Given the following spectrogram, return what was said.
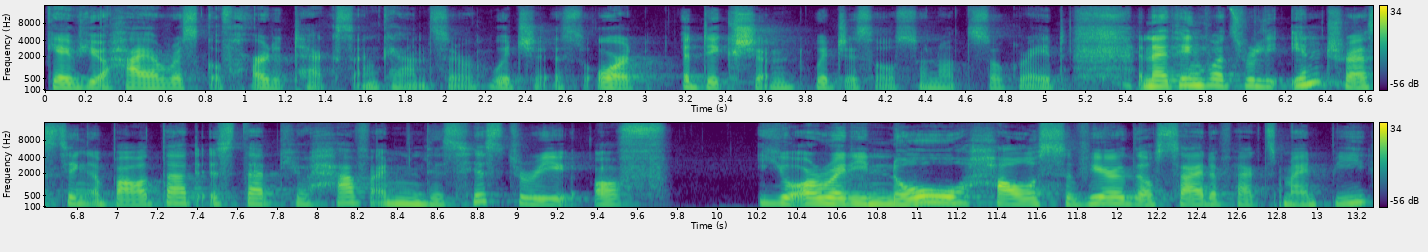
gave you a higher risk of heart attacks and cancer, which is, or addiction, which is also not so great. And I think what's really interesting about that is that you have, I mean, this history of you already know how severe those side effects might be,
